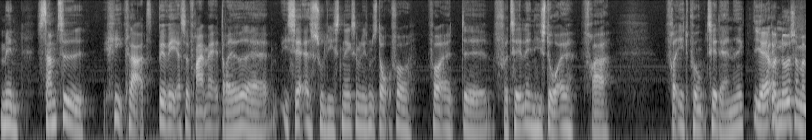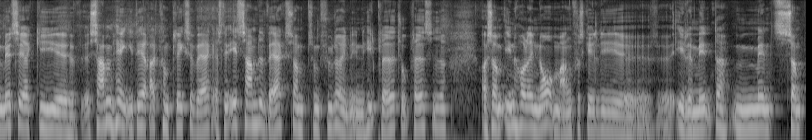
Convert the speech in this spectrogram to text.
men samtidig helt klart bevæger sig fremad, drevet af især af solisten, ikke? som ligesom står for, for at øh, fortælle en historie fra fra et punkt til et andet. Ikke? Ja, og noget, som er med til at give øh, sammenhæng i det her ret komplekse værk. Altså det er et samlet værk, som, som fylder en, en hel plade, to pladesider, og som indeholder enormt mange forskellige øh, elementer, men som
